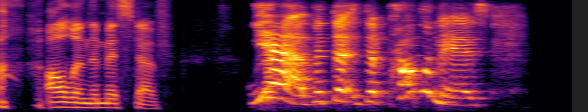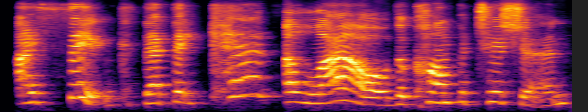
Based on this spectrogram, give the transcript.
all in the midst of. Yeah, but the, the problem is, I think that they can't allow the competition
